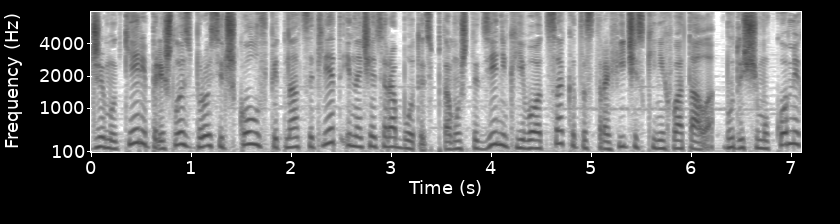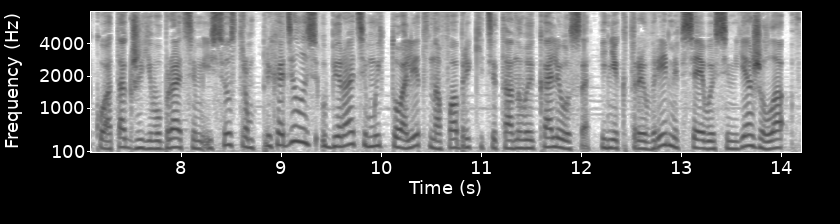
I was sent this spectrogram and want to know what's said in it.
Джиму Керри пришлось бросить школу в 15 лет и начать работать, потому что денег его отца катастрофически не хватало. Будущему комику, а также его братьям и сестрам приходилось убирать и мыть туалеты на фабрике «Титановые колеса», и некоторое время вся его семья жила в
